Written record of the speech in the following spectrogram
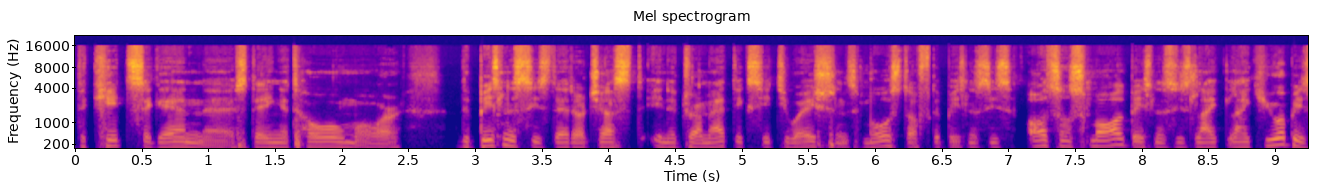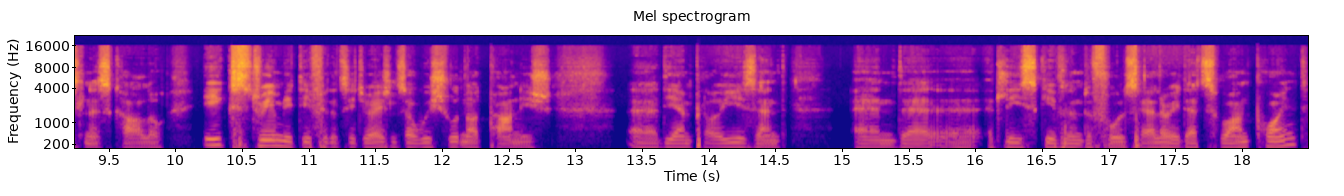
the kids again uh, staying at home or the businesses that are just in a dramatic situations most of the businesses also small businesses like like your business carlo extremely difficult situations so we should not punish uh, the employees and and uh, at least give them the full salary. That's one point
